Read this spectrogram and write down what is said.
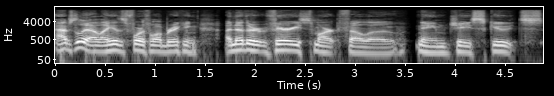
absolutely. I like his fourth wall breaking. Another very smart fellow named Jay Scoots,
